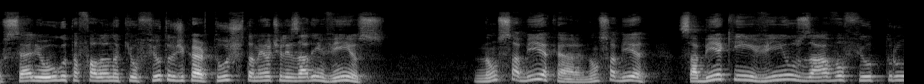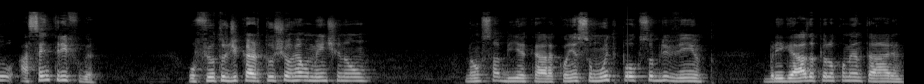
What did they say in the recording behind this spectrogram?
O Célio Hugo está falando que o filtro de cartucho também é utilizado em vinhos. Não sabia, cara, não sabia. Sabia que em vinho usava o filtro a centrífuga. O filtro de cartucho eu realmente não não sabia, cara. Conheço muito pouco sobre vinho. Obrigado pelo comentário.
